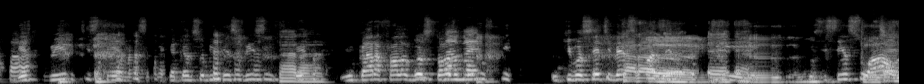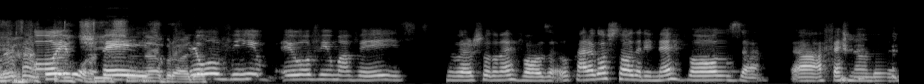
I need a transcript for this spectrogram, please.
tapa. Destruir o sistema. Você está cantando sobre destruir o sistema. Caralho. E o cara fala gostosa Não, mas- como se o que você tivesse Caralho, fazendo é, fosse sensual, é né? revoltante Foi, fez. né? Eu ouvi, eu ouvi uma vez no Era Show da Nervosa. O cara gostou dele, nervosa, a Fernanda.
